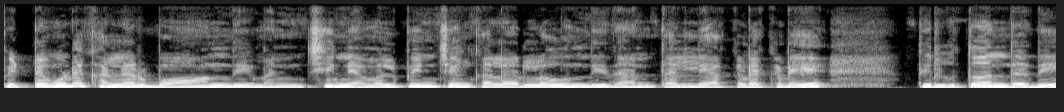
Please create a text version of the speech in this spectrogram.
పిట్ట కూడా కలర్ బాగుంది. మంచి నెమలి పింఛం కలర్లో ఉంది దాని తల్లి. అక్కడక్కడే తిరుగుతోంది అది.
